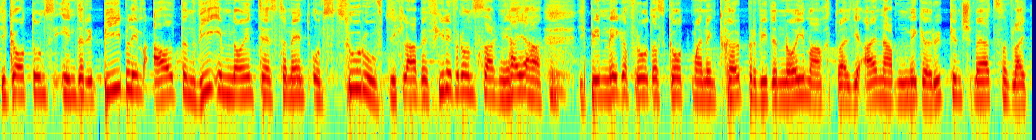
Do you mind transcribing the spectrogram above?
die Gott uns in der Bibel im Alten wie im Neuen Testament uns zuruft. Ich glaube, viele von uns sagen, ja, ja, ich bin mega froh, dass Gott meinen Körper wieder neu macht, weil die einen haben mega Rückenschmerzen, vielleicht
